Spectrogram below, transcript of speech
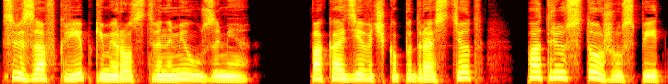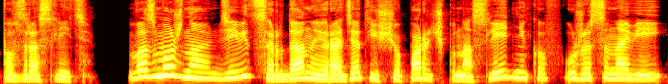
связав крепкими родственными узами. Пока девочка подрастет, Патриус тоже успеет повзрослеть. Возможно, девицы Рданы родят еще парочку наследников, уже сыновей.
